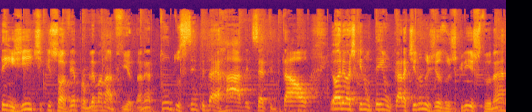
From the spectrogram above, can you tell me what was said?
Tem gente que só vê problema na vida, né? Tudo sempre dá errado, etc e tal. E olha, eu acho que não tem um cara, tirando Jesus Cristo, né?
